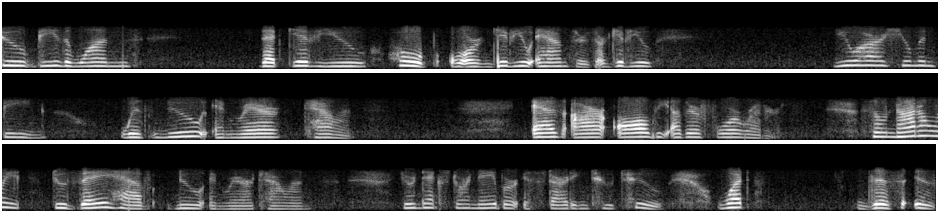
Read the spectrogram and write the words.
to be the ones that give you hope or give you answers or give you you are a human being with new and rare talents as are all the other forerunners. So not only do they have new and rare talents your next door neighbor is starting to too. What this is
